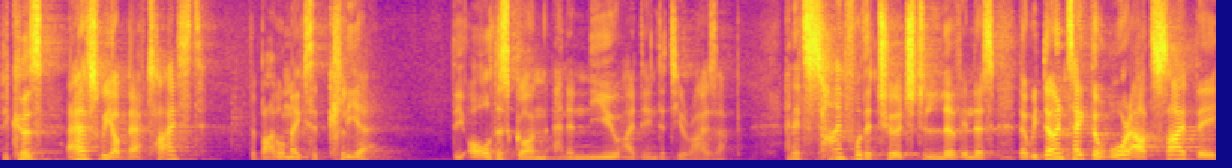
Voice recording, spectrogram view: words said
Because as we are baptized, the Bible makes it clear the old is gone and a new identity rise up. And it's time for the church to live in this, that we don't take the war outside there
